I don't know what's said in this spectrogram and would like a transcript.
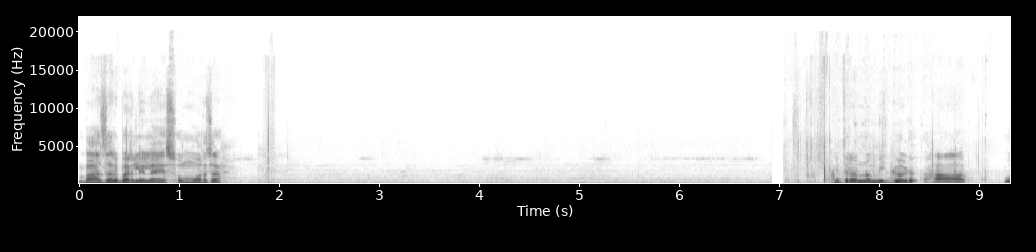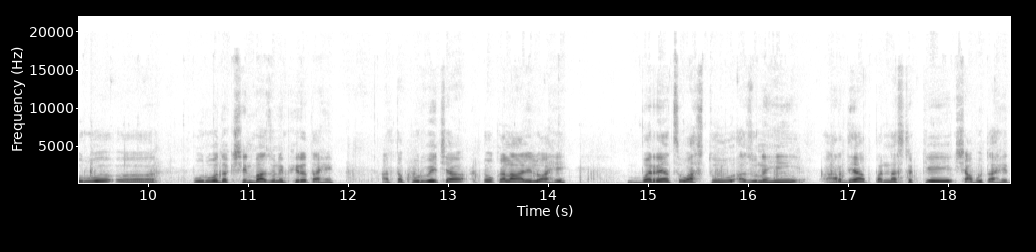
बाजार भरलेला आहे सोमवारचा. मित्रांनो मी गड हा पूर्व पूर्व दक्षिण बाजूने फिरत आहे. आता पूर्वेच्या टोकाला आलेलो आहे. बऱ्याच वास्तू अजूनही अर्ध्या पन्नास टक्के शाबूत आहेत.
